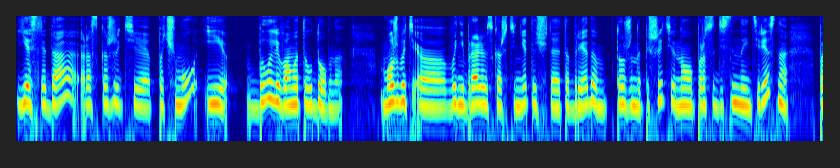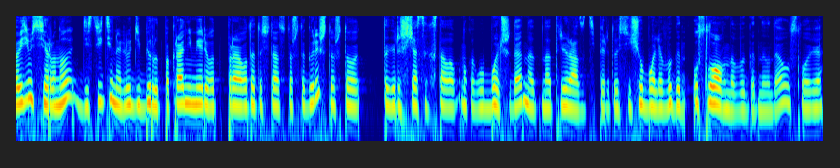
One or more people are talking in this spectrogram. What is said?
Если да, расскажите, почему и было ли вам это удобно? Может быть, э, вы не брали, вы скажете, нет, я считаю это бредом, тоже напишите, но просто действительно интересно. По-видимому, все равно действительно люди берут. По крайней мере, вот про вот эту ситуацию, то, что ты говоришь, то, что ты говоришь, сейчас их стало, ну, как бы больше, да, на, на три раза теперь, то есть еще более выгод, условно выгодные, да, условия.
